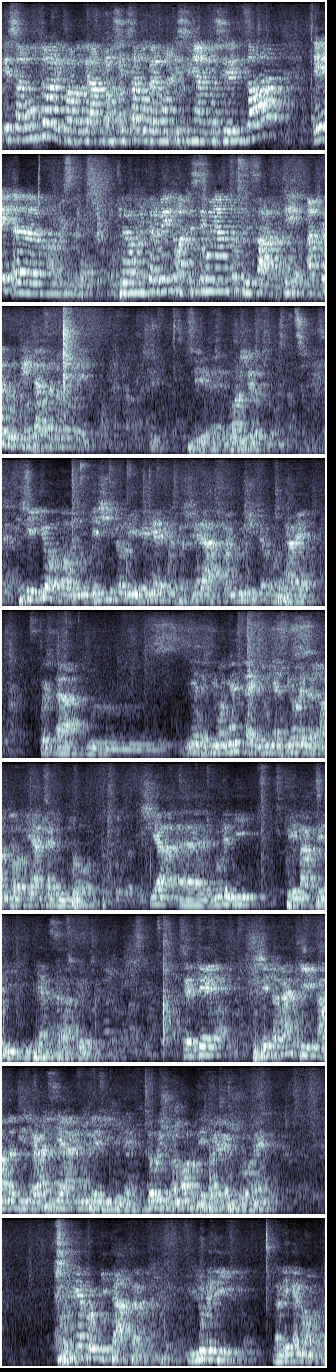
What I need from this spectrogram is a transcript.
e saluto, ricordo che anche è stato per moltissimi anni consigliere di zona e ehm, per un intervento, una testimonianza sui fatti accaduti in piazza Presidente. Sì, sì eh, buonasera a tutti. Sì, io ho deciso di venire questa sera a San Lucido a portare questa mh, mm, mia testimonianza e indignazione per quanto è accaduto sia eh, lunedì che martedì in piazza Presidente. Perché sei davanti a una disgrazia incredibile dove sono morte tre persone ne è approfittata il lunedì la Lega Nord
